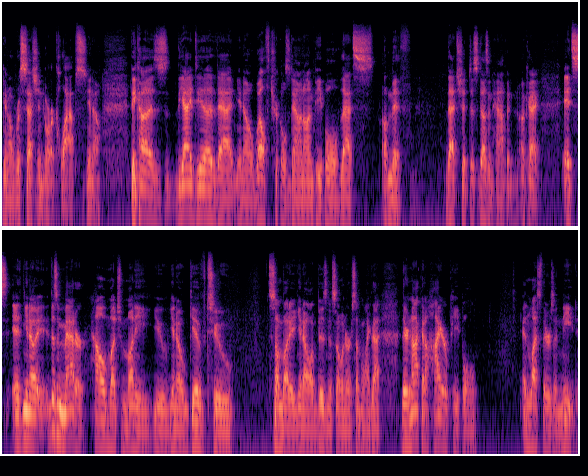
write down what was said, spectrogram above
you know, recession or a collapse, you know. Because the idea that, you know, wealth trickles down on people, that's a myth. That shit just doesn't happen, okay? It's, it, you know, it doesn't matter how much money you, you know, give to somebody, you know, a business owner or something like that. They're not going to hire people unless there's a need,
